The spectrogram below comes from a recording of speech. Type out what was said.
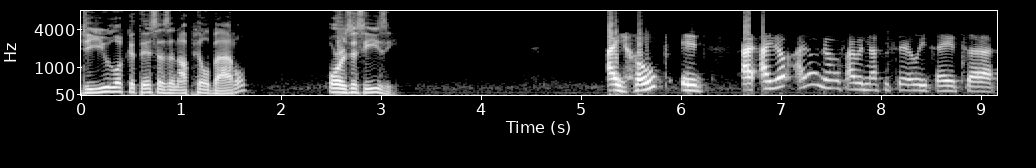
Do you look at this as an uphill battle, or is this easy? I hope it's. I, I don't. I don't know if I would necessarily say it's a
